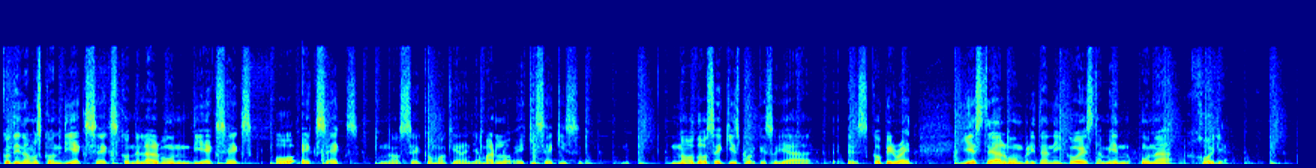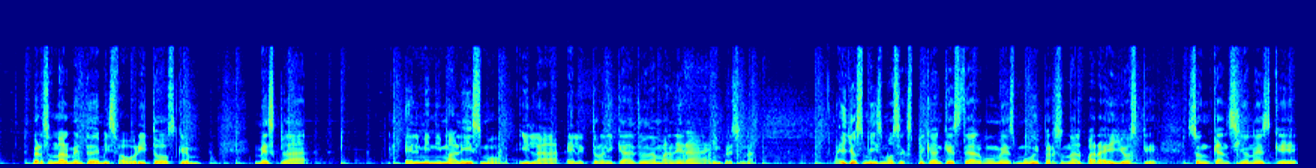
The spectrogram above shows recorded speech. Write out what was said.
Continuamos con DXX, con el álbum DXX o XX, no sé cómo quieran llamarlo, XX, no 2X porque eso ya es copyright. Y este álbum británico es también una joya. Personalmente de mis favoritos que mezcla el minimalismo y la electrónica de una manera impresionante. Ellos mismos explican que este álbum es muy personal para ellos, que son canciones que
